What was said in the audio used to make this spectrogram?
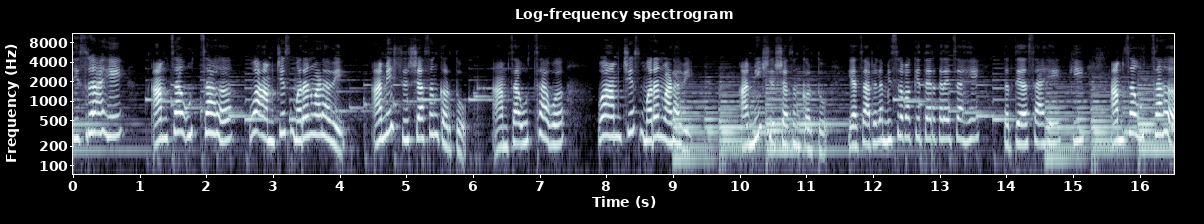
तिसरं आहे आमचा उत्साह व आमचे स्मरण वाढावे. आम्ही शीर्षासन करतो. आमचा उत्साह व आमचे स्मरण वाढावे. आम्ही शीर्षासन करतो. याचा आपल्याला मिश्र वाक्य तयार करायचं आहे. तर ते असं आहे की आमचा उत्साह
